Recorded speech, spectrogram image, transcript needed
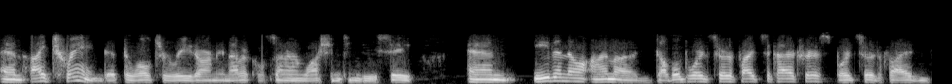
And I trained at the Walter Reed Army Medical Center in Washington, D.C. And even though I'm a double board certified psychiatrist, board certified in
